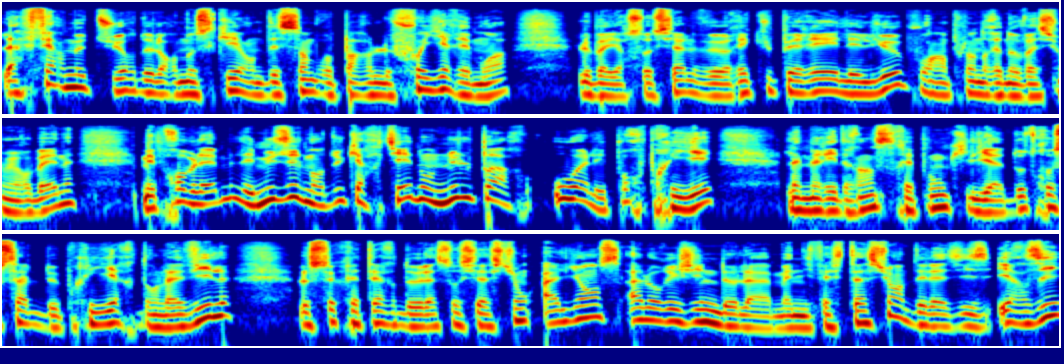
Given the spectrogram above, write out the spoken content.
la fermeture de leur mosquée en décembre par le foyer Rémois. Le bailleur social veut récupérer les lieux pour un plan de rénovation urbaine. Mais problème, les musulmans du quartier n'ont nulle part où aller pour prier. La mairie de Reims répond qu'il y a d'autres salles de prière dans la ville. Le secrétaire de l'association Alliance à l'origine de la manifestation, Abdelaziz Irzi,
